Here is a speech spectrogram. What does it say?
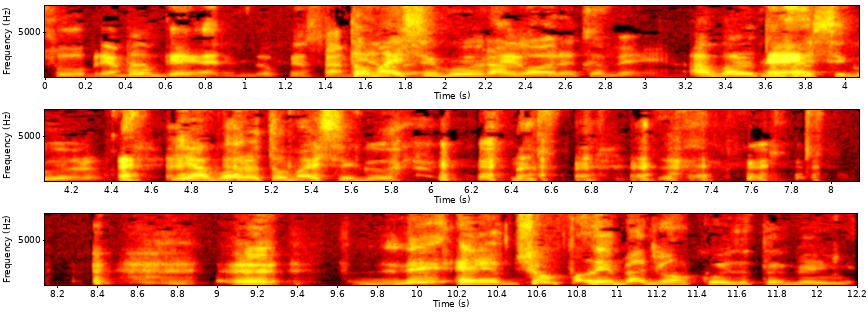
sobre a também. matéria. Meu pensamento Estou mais é seguro é, agora também. Agora eu estou né? mais seguro. E agora eu estou mais seguro. é, é, deixa eu lembrar de uma coisa também,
